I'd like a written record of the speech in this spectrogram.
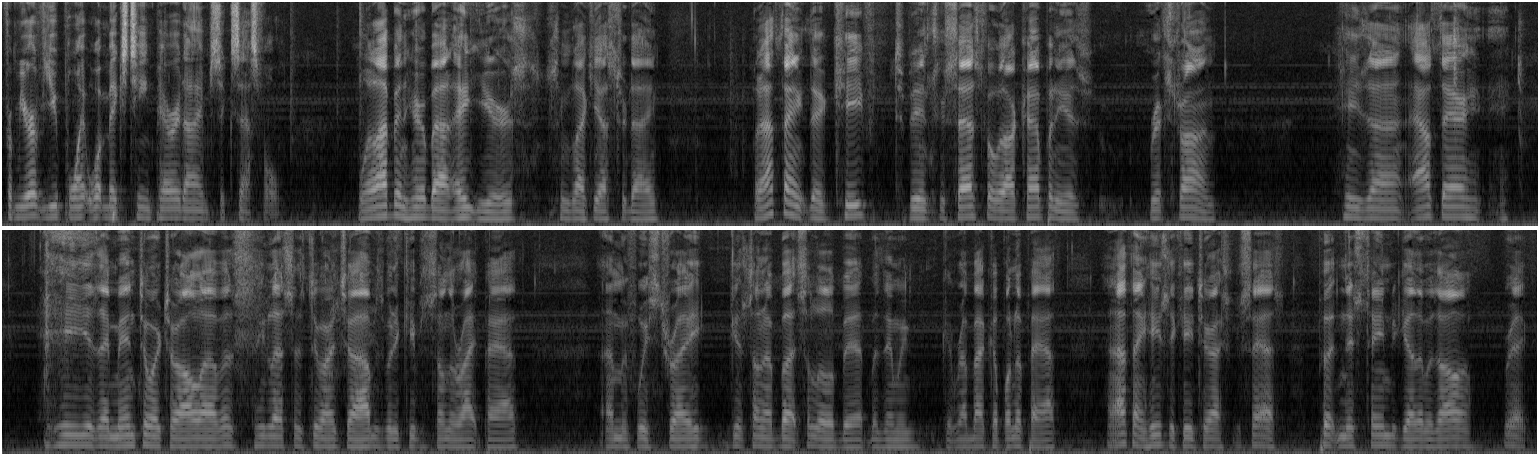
from your viewpoint, what makes Team Paradigm successful? Well, I've been here about eight years. Seems like yesterday. But I think the key to being successful with our company is Rick Strawn. He's uh, out there. He is a mentor to all of us. He lets us do our jobs, but he keeps us on the right path. Um, if we stray, he gets on our butts a little bit, but then we get right back up on the path. And I think he's the key to our success, putting this team together with all Rick.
